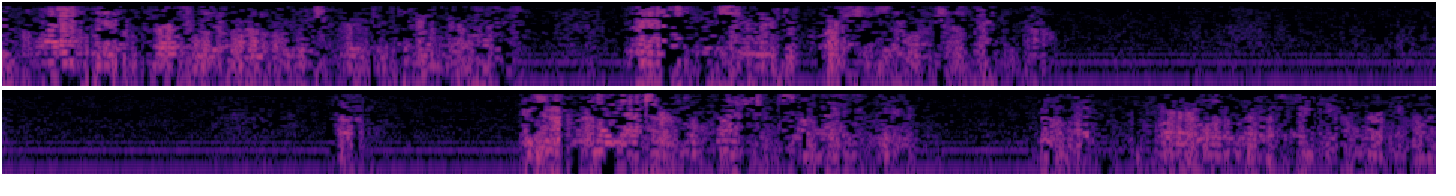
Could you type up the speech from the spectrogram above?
And quietly and prayerfully allow the Holy Spirit to come in your life. They ask you a series of questions that I want you to think about. Uh, these aren't really yes or no questions, so they you know, might require a little bit of thinking and working on.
